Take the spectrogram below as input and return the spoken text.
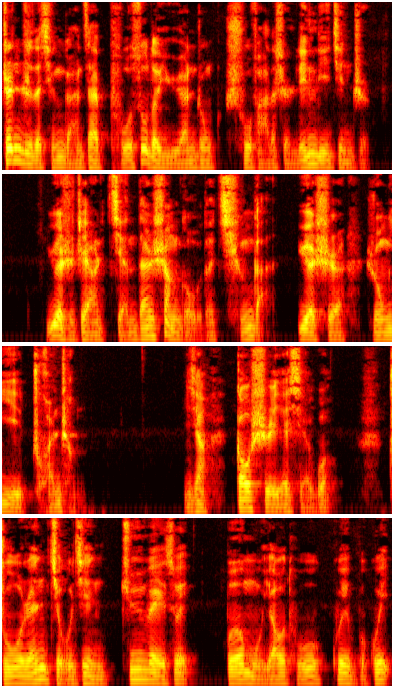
真挚的情感在朴素的语言中抒发的是淋漓尽致。越是这样简单上口的情感，越是容易传承。你像高适也写过：“主人酒尽君未醉，伯母摇图归不归？”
